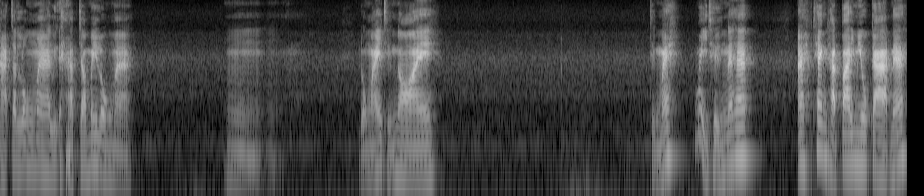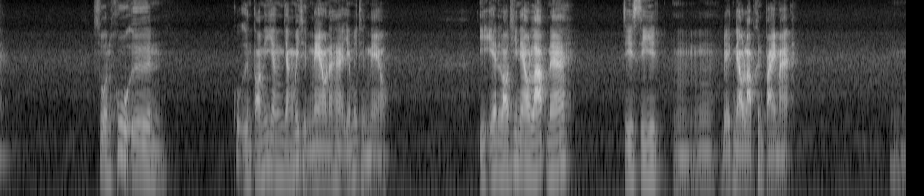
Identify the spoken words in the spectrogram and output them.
อาจจะลงมาหรืออาจจะไม่ลงมาอืมลงไหมถึงหน่อย ถึงไหม ไม่ถึงนะฮะ อะแท่งถัดไปมีโอกาสนะ ส่วนคู่อื่น คู่อื่นตอนนี้ยังยังไม่ถึงแนวนะฮะ ยังไม่ถึงแนว EN รอที่แนวรับนะ GC เบรกแนวรับขึ้นไปมะอืม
